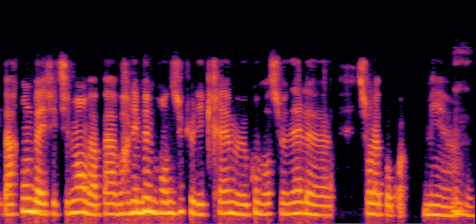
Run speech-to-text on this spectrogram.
et par contre, bah, effectivement, on va pas avoir les mêmes rendus que les crèmes euh, conventionnelles euh, sur la peau, quoi. Mais euh, Mhm.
